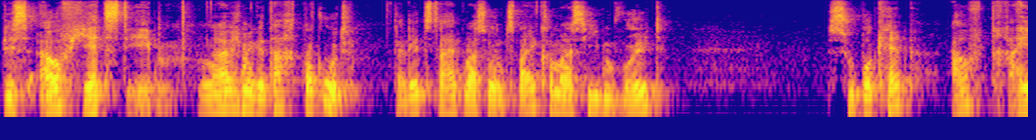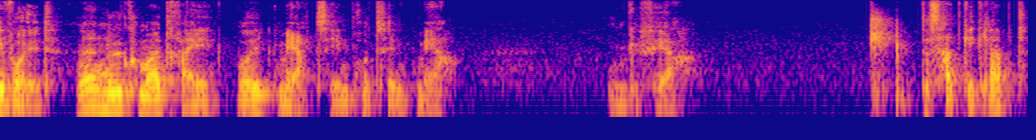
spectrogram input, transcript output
bis auf jetzt eben. Und da habe ich mir gedacht, na gut, da lädst du halt mal so ein 2,7 Volt Supercap auf 3 Volt. 0,3 ne, Volt mehr, 10% mehr ungefähr. Das hat geklappt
